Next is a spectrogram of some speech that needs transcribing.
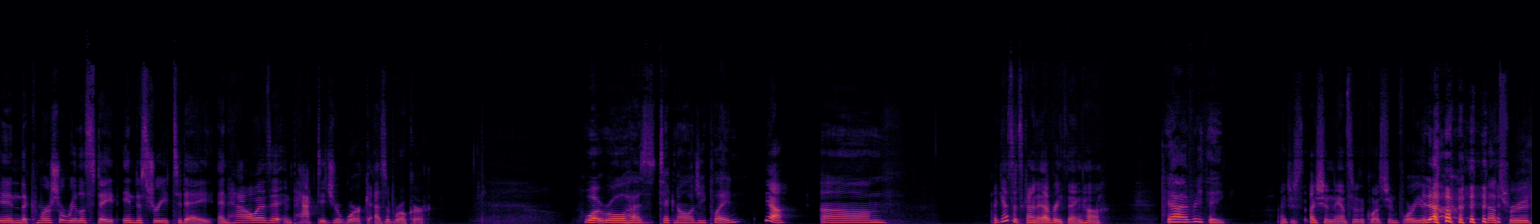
in the commercial real estate industry today, and how has it impacted your work as a broker? What role has technology played? Yeah, Um, I guess it's kind of everything, huh? yeah, everything. I just I shouldn't answer the question for you. No, That's rude.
